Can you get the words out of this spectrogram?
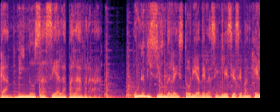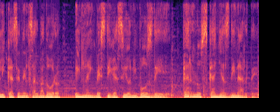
Caminos hacia la Palabra. Una visión de la historia de las iglesias evangélicas en El Salvador en la investigación y voz de Carlos Cañas Dinarte.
